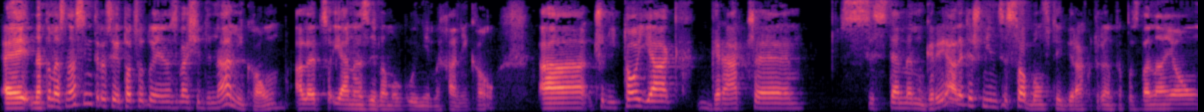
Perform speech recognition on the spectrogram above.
E, natomiast nas interesuje to, co tutaj nazywa się dynamiką, ale co ja nazywam ogólnie mechaniką, a, czyli to, jak gracze z systemem gry, ale też między sobą w tych grach, które na to pozwalają,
